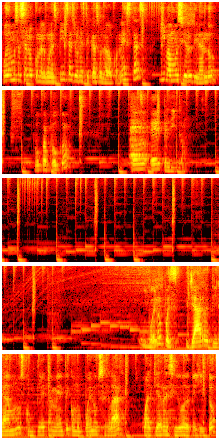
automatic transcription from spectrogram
Podemos hacerlo con algunas pinzas, yo en este caso lo hago con estas y vamos a ir retirando poco a poco todo el pelito. Y bueno, pues ya retiramos completamente, como pueden observar, cualquier residuo de pelito.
